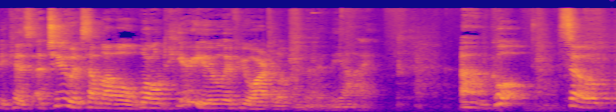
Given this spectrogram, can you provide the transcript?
because a two at some level won't hear you if you aren't looking them in the eye. Um, cool. So,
